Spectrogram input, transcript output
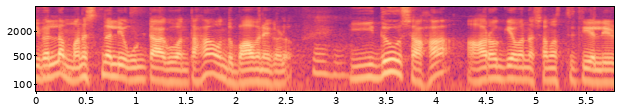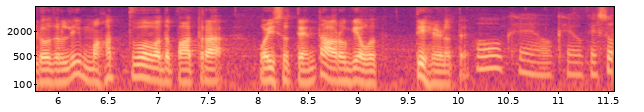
ಇವೆಲ್ಲ ಮನಸ್ಸಿನಲ್ಲಿ ಉಂಟಾಗುವಂತಹ ಒಂದು ಭಾವನೆಗಳು. ಇದು ಸಹ ಆರೋಗ್ಯವನ್ನು ಸಮಸ್ಥಿತಿಯಲ್ಲಿ ಇಡೋದರಲ್ಲಿ ಮಹತ್ವವಾದ ಪಾತ್ರ ವಹಿಸುತ್ತೆ ಅಂತ ಆರೋಗ್ಯ ಒತ್ತಿ ಹೇಳುತ್ತೆ. ಓಕೆ ಓಕೆ ಓಕೆ. ಸೊ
